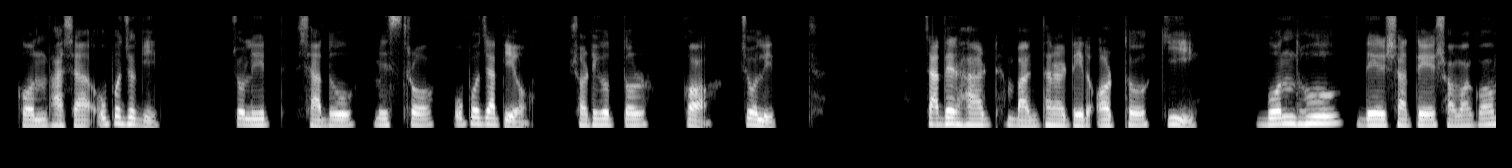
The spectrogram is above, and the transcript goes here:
কোন ভাষা উপযোগী? চলিত, সাধু, মিশ্র, উপজাতীয়। সঠিক উত্তর ক, চলিত। চাঁদের হাট, বাগধারাটির অর্থ কি? বন্ধুদের সাথে সমাগম,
